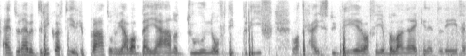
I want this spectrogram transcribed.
En toen hebben we drie kwartier gepraat over, ja, wat ben je aan het doen, over die brief, wat ga je studeren, wat vind je belangrijk in het leven.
